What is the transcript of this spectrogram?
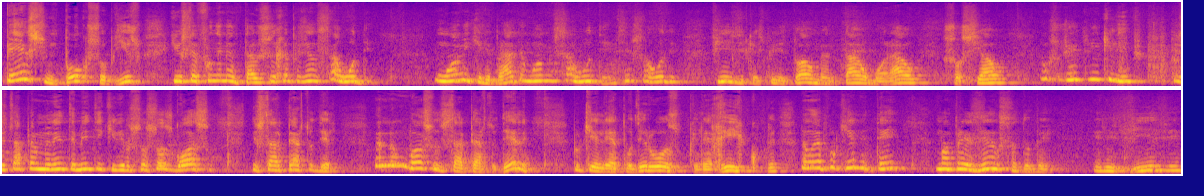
pense um pouco sobre isso, que isso é fundamental, isso representa saúde. Um homem equilibrado é um homem de saúde. Ele tem saúde física, espiritual, mental, moral, social. É um sujeito em equilíbrio. Ele está permanentemente em equilíbrio. As pessoas gostam de estar perto dele. Mas não gostam de estar perto dele porque ele é poderoso, porque ele é rico. Não é porque ele tem uma presença do bem. Ele vive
